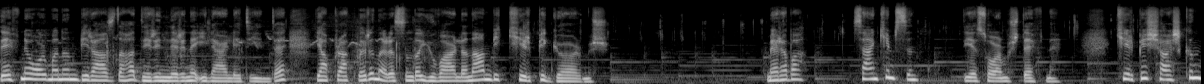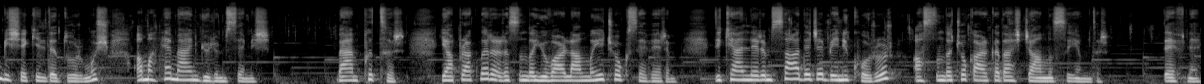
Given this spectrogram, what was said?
Defne ormanın biraz daha derinlerine ilerlediğinde yaprakların arasında yuvarlanan bir kirpi görmüş. "Merhaba, sen kimsin?" diye sormuş Defne. Kirpi şaşkın bir şekilde durmuş ama hemen gülümsemiş. Ben Pıtır. Yapraklar arasında yuvarlanmayı çok severim. Dikenlerim sadece beni korur, aslında çok arkadaş canlısıyımdır. Defne,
